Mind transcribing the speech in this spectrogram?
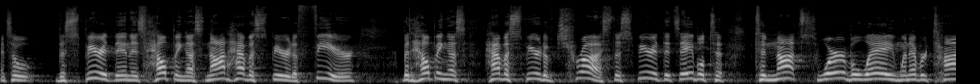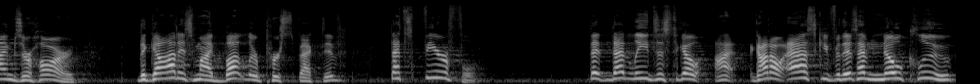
And so the Spirit then is helping us not have a spirit of fear, but helping us have a spirit of trust, a spirit that's able to, to not swerve away whenever times are hard. The God is my butler perspective that's fearful. That, that leads us to go, God, I'll ask you for this. I have no clue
